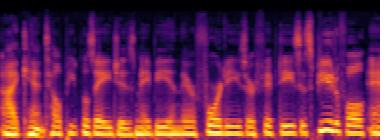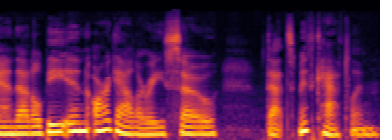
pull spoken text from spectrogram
I can't tell people's ages, maybe in their 40s or 50s. It's beautiful, and that'll be in our gallery. So that's Myth Kathleen.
